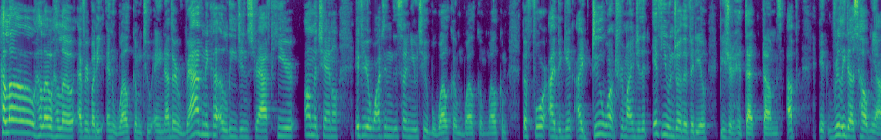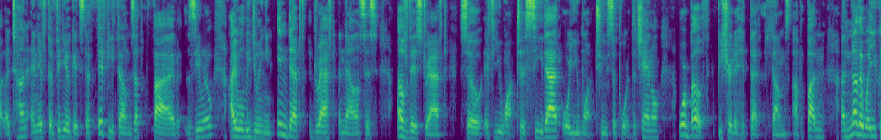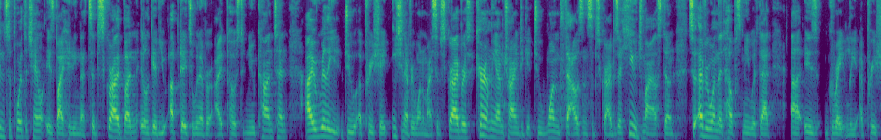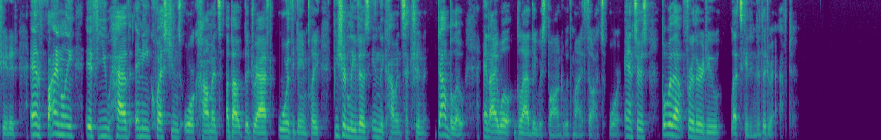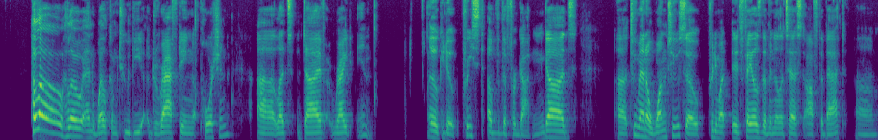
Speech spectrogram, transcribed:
Hello, hello, hello, everybody, and welcome to another Ravnica Allegiance draft here on the channel. If you're watching this on YouTube, welcome, welcome, welcome. Before I begin, I do want to remind you that if you enjoy the video, be sure to hit that thumbs up. It really does help me out a ton, and if the video gets to 50 thumbs up, 5-0, I will be doing an in-depth draft analysis of this draft. So if you want to see that, or you want to support the channel, or both, be sure to hit that thumbs up button. Another way you can support the channel is by hitting that subscribe button. It'll give you updates whenever I post new content. I really do appreciate each and every one of my subscribers. Currently, I'm trying to get to 1,000 subscribers, a huge milestone. So everyone that helps me with that uh, is greatly appreciated. And finally, if you have any questions or comments about the draft or the gameplay, be sure to leave those in the comment section down below, and I will gladly respond with my thoughts or answers. But without further ado, let's get into the draft. Hello, hello, and welcome to the drafting portion. Uh, let's dive right in. Okie doke, Priest of the Forgotten Gods. Uh, two mana, one, two, so pretty much it fails the vanilla test off the bat. Um,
